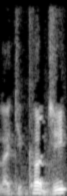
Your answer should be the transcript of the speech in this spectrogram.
Like you cut, G.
